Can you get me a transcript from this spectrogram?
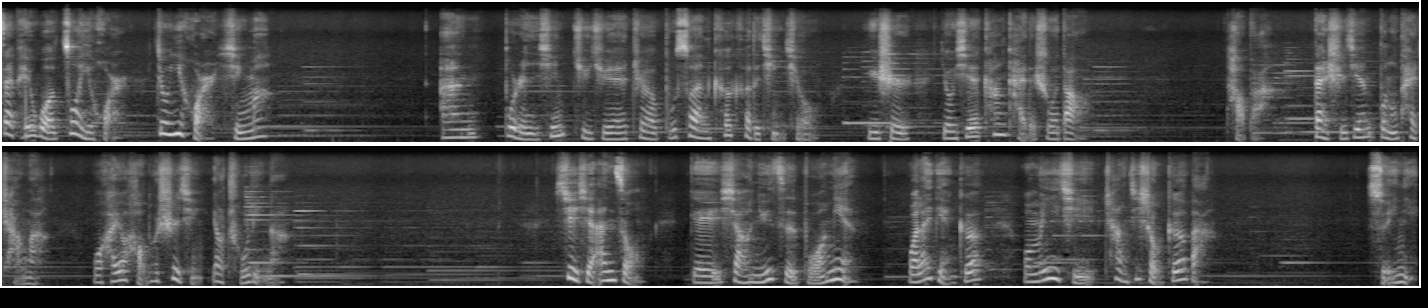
再陪我坐一会儿，就一会儿，行吗？”安不忍心拒绝这不算苛刻的请求，于是有些慷慨地说道。好吧，但时间不能太长啊，我还有好多事情要处理呢。谢谢安总，给小女子薄面，我来点歌，我们一起唱几首歌吧。随你。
